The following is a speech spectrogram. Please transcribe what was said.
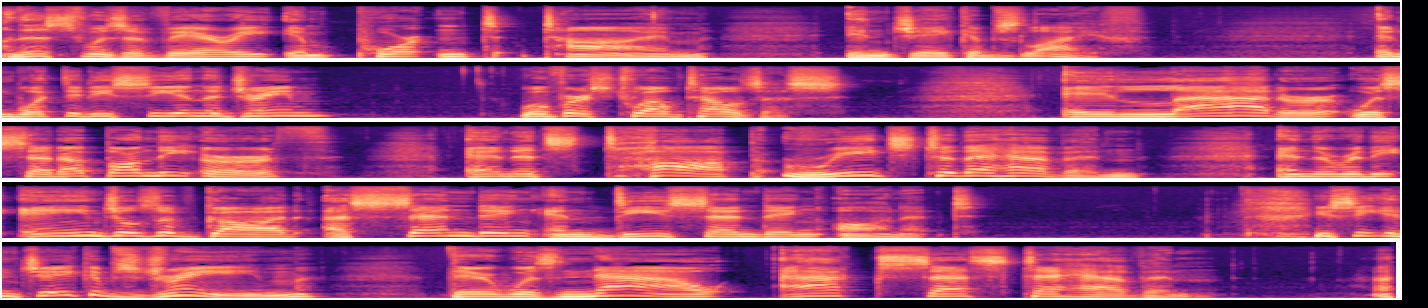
This was a very important time in Jacob's life. And what did he see in the dream? Well, verse 12 tells us a ladder was set up on the earth and its top reached to the heaven, and there were the angels of God ascending and descending on it. You see, in Jacob's dream, there was now access to heaven.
